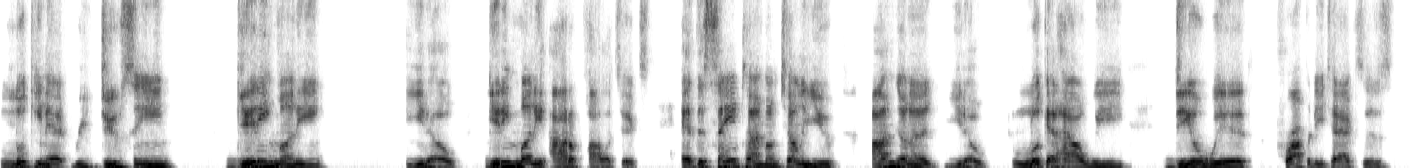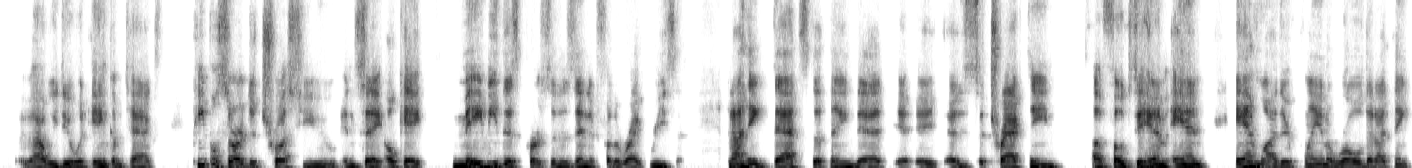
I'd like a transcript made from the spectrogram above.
looking at reducing, getting money, you know, getting money out of politics. At the same time, I'm telling you, I'm going to, you know, look at how we deal with property taxes, how we deal with income tax. People start to trust you and say, okay, maybe this person is in it for the right reason. And I think that's the thing that is attracting uh, folks to him and and why they're playing a role that I think,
